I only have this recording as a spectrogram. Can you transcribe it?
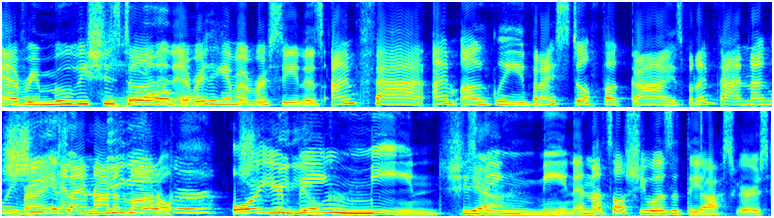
every movie she's done and everything I've ever seen is I'm fat, I'm ugly, but I still fuck guys, but I'm fat and ugly, She right? And I'm not a model. mediocre- Or you're mediocre. being mean. She's Yeah. being mean, and that's all she was at the Oscars.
